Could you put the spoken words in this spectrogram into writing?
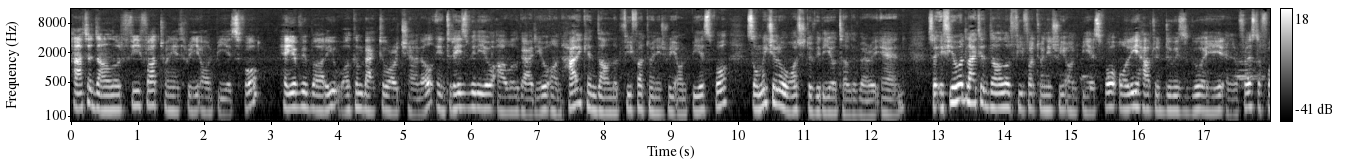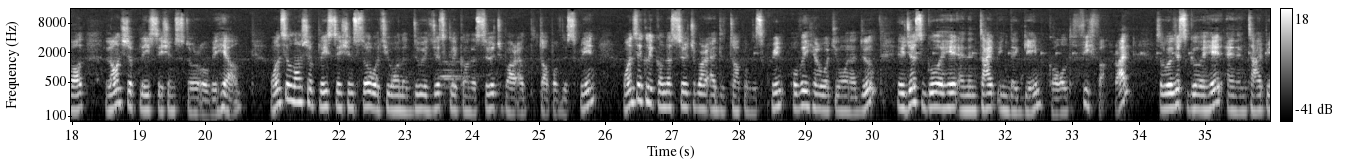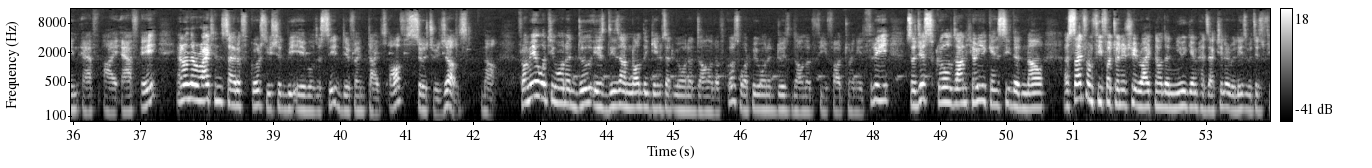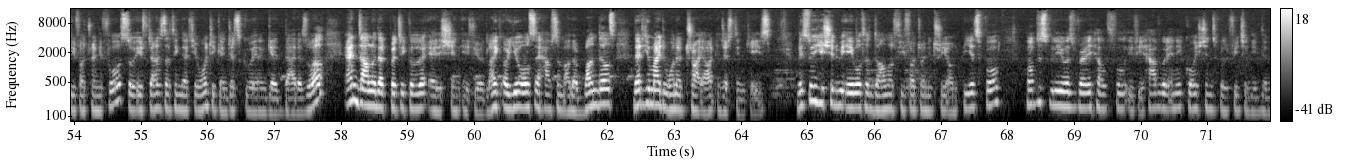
How to download FIFA 23 on PS4 Hey everybody, welcome back to our channel. In today's video, I will guide you on how you can download FIFA 23 on PS4. So make sure to watch the video till the very end. So if you would like to download FIFA 23 on PS4, all you have to do is go ahead and first of all, launch the PlayStation Store over here. Once you launch the PlayStation Store, what you want to do is just click on the search bar at the top of the screen once you click on the search bar at the top of the screen over here what you want to do you just go ahead and then type in the game called FIFA right? So we'll just go ahead and then type in FIFA and on the right hand side of course you should be able to see different types of search results now from here what you want to do is these are not the games that we want to download. Of course what we want to do is download FIFA 23 so just scroll down. Here you can see that now aside from FIFA 23 right now the new game has actually released which is FIFA 24 so if that's the thing that you want you can just go ahead and get that as well and download that particular edition if you'd like. Or you also have some other bundles that you might want to try out just in case. This way you should be able to download FIFA 23 on PS4 Hope this video was very helpful. If you have got any questions, feel free to leave them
